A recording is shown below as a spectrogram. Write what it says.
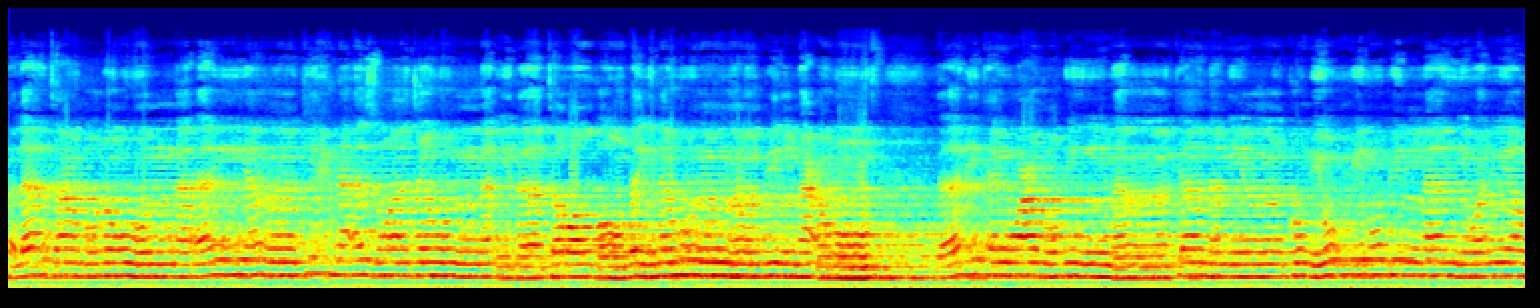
فلا تعبدوهن أن ينكحن أزواجهن إذا تراضوا بينهم بالمعروف. ذلك يوعظ به من كان منكم يؤمن بالله واليوم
